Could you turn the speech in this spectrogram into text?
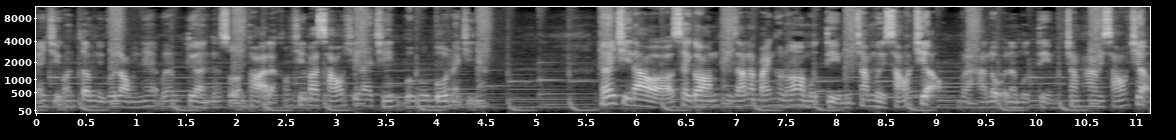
anh chị quan tâm thì vui lòng liên hệ với em Tuyền theo số điện thoại là 0936 929 444 anh chị nhé. Nếu anh chị nào ở Sài Gòn thì giá lăn bánh của nó là 1 tỷ 116 triệu và Hà Nội là 1 tỷ 126 triệu.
